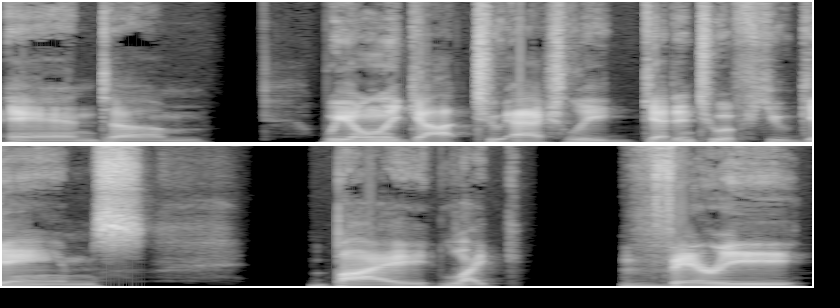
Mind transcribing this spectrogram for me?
and um we only got to actually get into a few games by like very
